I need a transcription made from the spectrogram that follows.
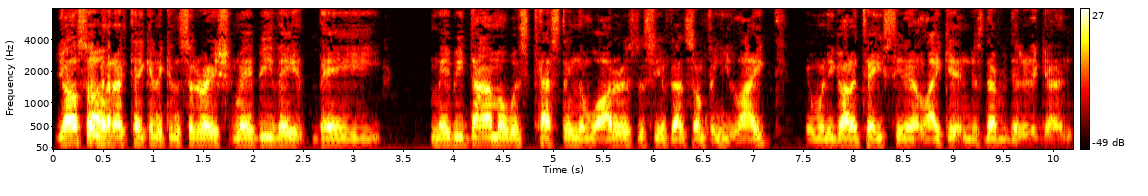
You also So- got to take into consideration maybe they they maybe Dahmer was testing the waters to see if that's something he liked, and when he got a taste, he didn't like it and just never did it again.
